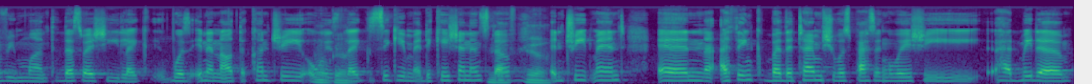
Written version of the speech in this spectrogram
every month. That's why she like was in and out the country, always Okay. like seeking medication and stuff yeah. and treatment. And I think by the time she was passing away, she had made a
